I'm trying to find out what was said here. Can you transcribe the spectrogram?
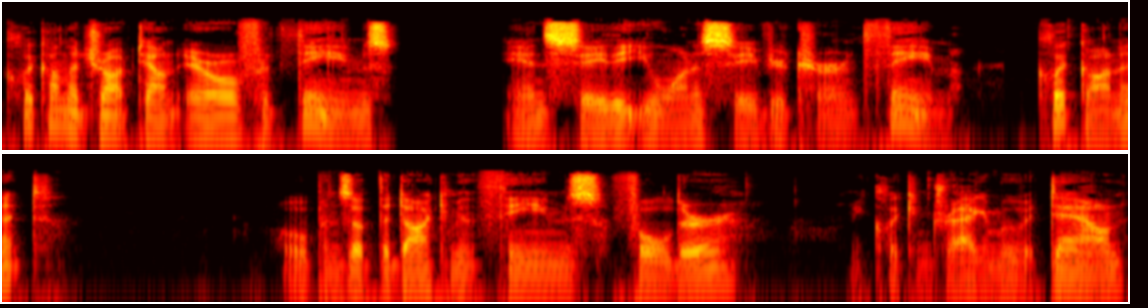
click on the drop down arrow for themes, and say that you want to save your current theme. Click on it, opens up the document themes folder, Let me click and drag and move it down.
